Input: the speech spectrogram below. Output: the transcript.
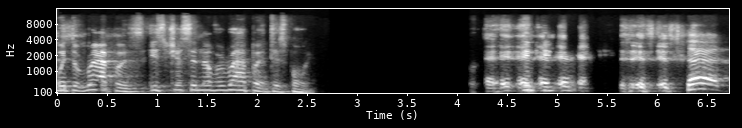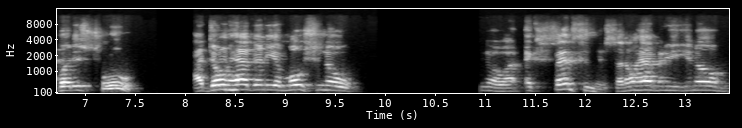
with the rappers. It's just another rapper at this point and, and, and, and, it's, it's sad, but it's true. I don't have any emotional, you know, uh, expense. I don't have any, you know,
